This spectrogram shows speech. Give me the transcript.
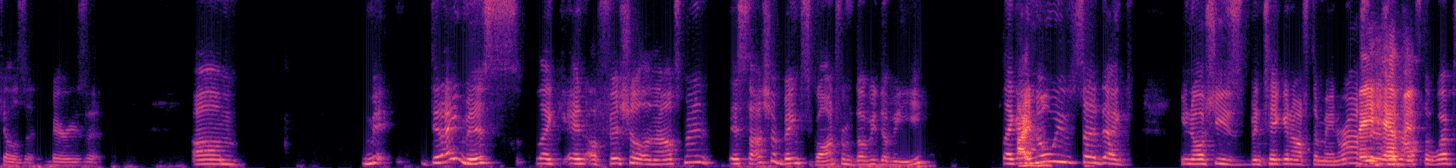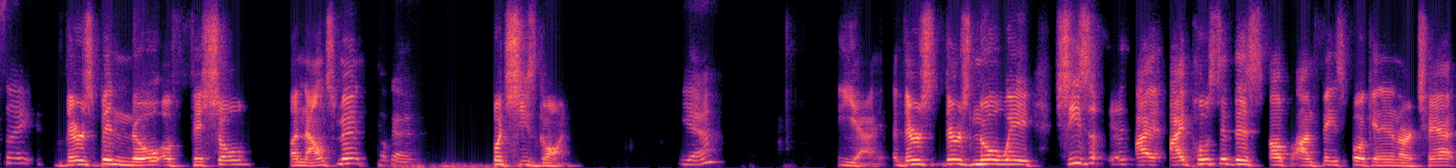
kills it, buries it. Um, did I miss like an official announcement? Is Sasha Banks gone from WWE? Like I I- know we've said like, you know, she's been taken off the main roster off the website. There's been no official announcement, Okay. but she's gone. Yeah. yeah there's there's no way she's i i posted this up on facebook and in our chat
